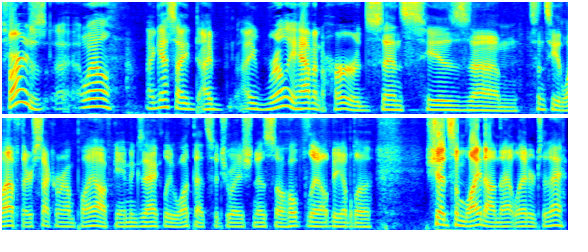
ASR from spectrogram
As far as uh, well, I guess I, I I really haven't heard since his um, since he left their second round playoff game exactly what that situation is. So hopefully I'll be able to shed some light on that later today.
